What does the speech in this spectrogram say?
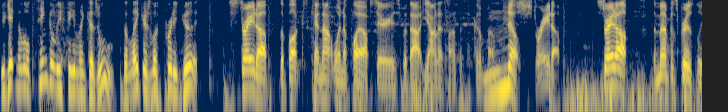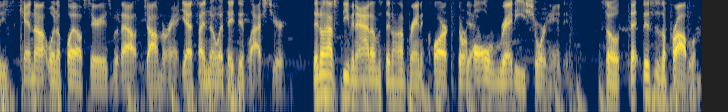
you're getting a little tingly feeling because ooh, the Lakers look pretty good. straight up, the Bucks cannot win a playoff series without Giannis Antetokounmpo. No. straight up, straight up, the Memphis Grizzlies cannot win a playoff series without Ja Morant. Yes, I know what they did last year. They don't have Steven Adams. They don't have Brandon Clarke. They're Yeah. already shorthanded. So that this is a problem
